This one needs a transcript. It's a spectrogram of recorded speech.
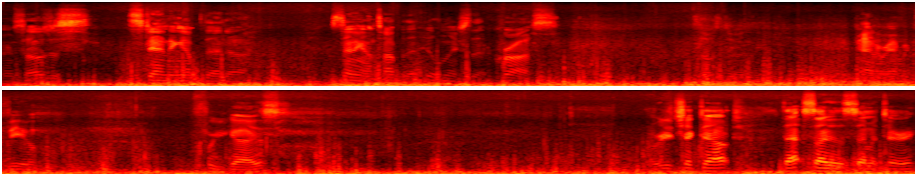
And so I was just standing up that, uh, standing on top of that hill next to that cross. So I was doing the panoramic view for you guys. Already checked out that side of the cemetery.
